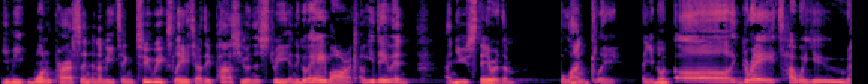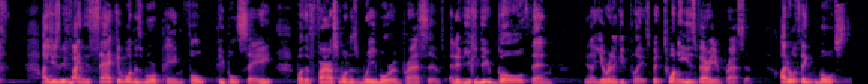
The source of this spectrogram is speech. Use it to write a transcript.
you meet one person in a meeting, two weeks later, they pass you in the street and they go, Hey, Mark, how you doing? And you stare at them blankly and you're going, mm. Oh, great. How are you? I usually find the second one is more painful, people say, mm. but the first one is way more impressive. And if you can do both, then, you know, you're in a good place. But 20 is very impressive. I don't think most,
